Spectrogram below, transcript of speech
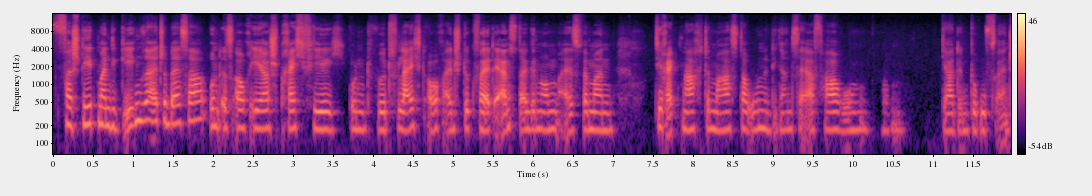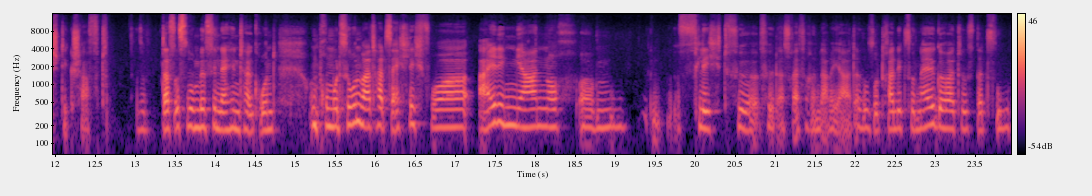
versteht man die Gegenseite besser und ist auch eher sprechfähig und wird vielleicht auch ein Stück weit ernster genommen, als wenn man direkt nach dem Master ohne die ganze Erfahrung ähm, ja den Berufseinstieg schafft. Also das ist so ein bisschen der Hintergrund. Und Promotion war tatsächlich vor einigen Jahren noch ähm, Pflicht für, für das Referendariat. Also so traditionell gehört es dazu.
